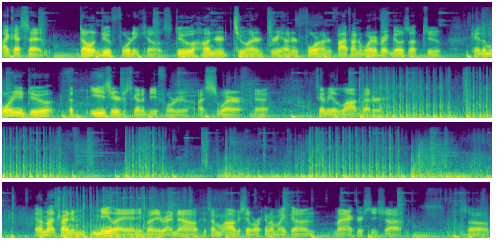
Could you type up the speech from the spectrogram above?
Like I said, don't do 40 kills. Do 100, 200, 300, 400, 500, whatever it goes up to. Okay, the more you do, the easier it's gonna be for you. I swear. Okay, it's gonna be a lot better. And I'm not trying to melee anybody right now because I'm obviously working on my gun, my accuracy shot. So.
